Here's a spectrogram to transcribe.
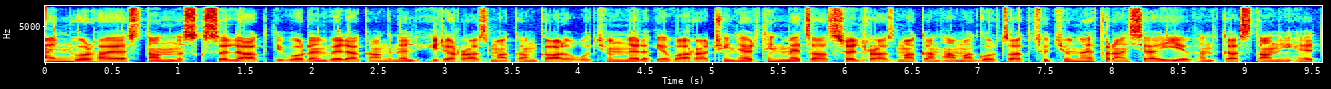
այն, որ Հայաստանը Հայաստանն սկսել է ակտիվորեն վերականգնել իր ռազմական կարողությունները եւ առաջին հերթին մեծացրել ռազմական համագործակցությունը Ֆրանսիայի եւ Հնդկաստանի հետ։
